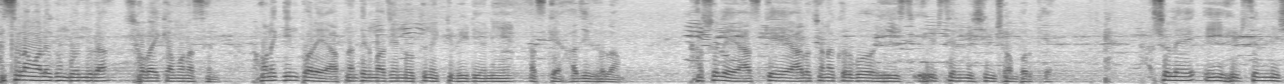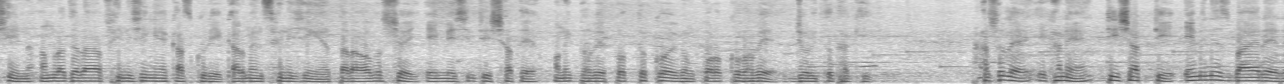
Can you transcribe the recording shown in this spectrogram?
আসসালামু আলাইকুম বন্ধুরা, সবাই কেমন আছেন? অনেক দিন পরে আপনাদের মাঝে নতুন একটি ভিডিও নিয়ে আজকে হাজির হলাম। আসলে আজকে আলোচনা করব হিটসেল মেশিন সম্পর্কে। আসলে এই হিটসেল মেশিন আমরা যারা ফিনিশিংয়ে কাজ করি গার্মেন্টস ফিনিশিংয়ে তারা অবশ্যই এই মেশিনটির সাথে অনেকভাবে প্রত্যক্ষ এবং পরোক্ষভাবে জড়িত থাকি। আসলে এখানে টি শার্টটি এমএনএস বায়ারের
